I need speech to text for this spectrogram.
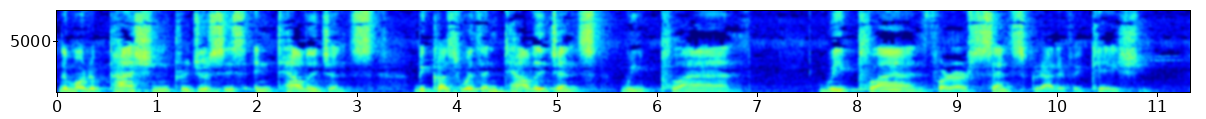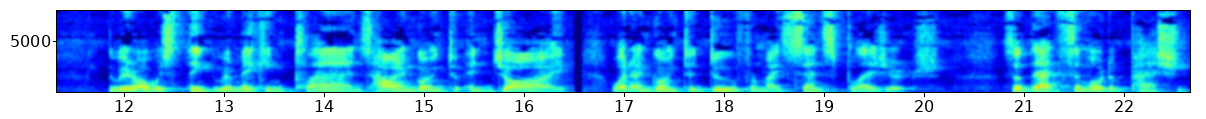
the mode of passion produces intelligence because with intelligence we plan. We plan for our sense gratification. We're always think we're making plans how I'm going to enjoy, what I'm going to do for my sense pleasures. So that's the mode of passion.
